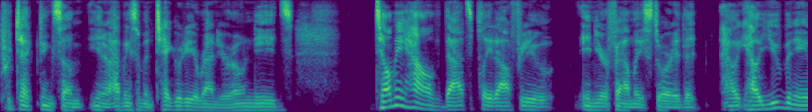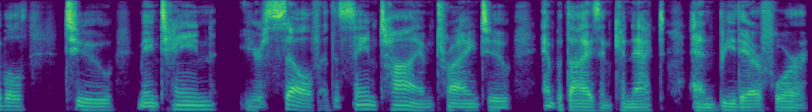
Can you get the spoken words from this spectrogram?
protecting some, you know, having some integrity around your own needs. Tell me how that's played out for you in your family story that how how you've been able to maintain yourself at the same time trying to empathize and connect and be there for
